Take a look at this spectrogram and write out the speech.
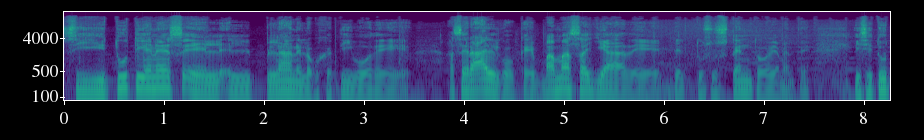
Si tú tienes el, plan, el objetivo de hacer algo que va más allá de, tu sustento, obviamente, y si tú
